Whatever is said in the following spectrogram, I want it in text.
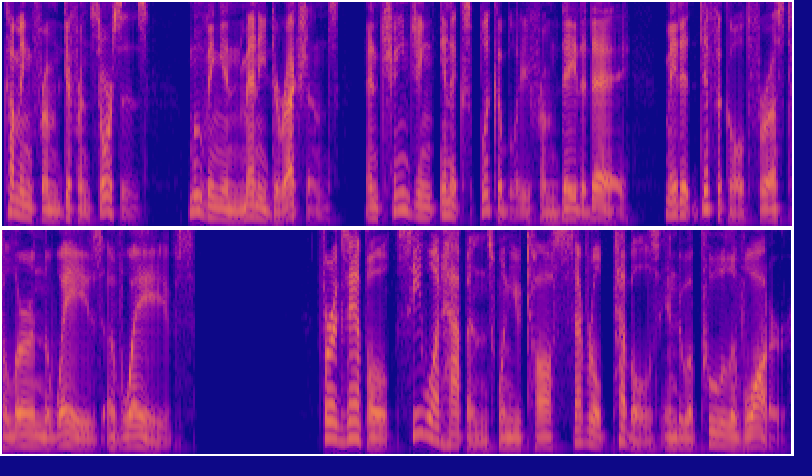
coming from different sources, moving in many directions, and changing inexplicably from day to day, made it difficult for us to learn the ways of waves. For example, see what happens when you toss several pebbles into a pool of water.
